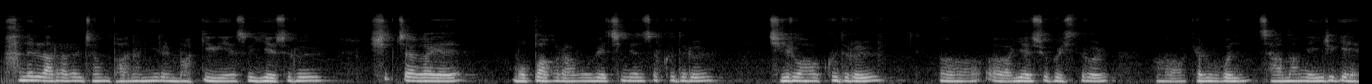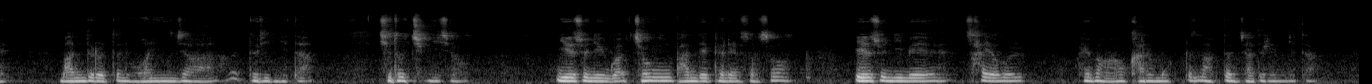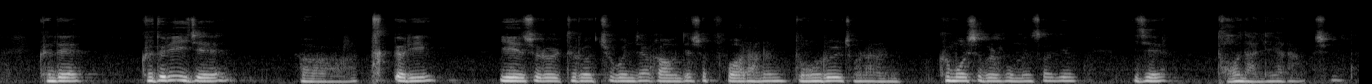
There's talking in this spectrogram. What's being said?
하늘나라를 전파하는 일을 막기 위해서 예수를 십자가에 못 박으라고 외치면서 그들을 지로하고 그들을 어, 어, 예수 그리스도를 어, 결국은 사망에 이르게 만들었던 원인자들입니다. 지도층이죠. 예수님과 정반대편에 서서 예수님의 사역을 회방하고 가로막던 막던 자들입니다. 근데 그들이 이제 어, 특별히 예수를 들어 죽은 자 가운데서 부활하는 도를 전하는 그 모습을 보면서 이제 더 난리가 난 것입니다.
